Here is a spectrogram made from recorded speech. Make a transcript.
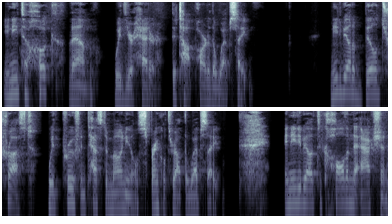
You need to hook them with your header, the top part of the website. You need to be able to build trust with proof and testimonials sprinkled throughout the website. And you need to be able to call them to action,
